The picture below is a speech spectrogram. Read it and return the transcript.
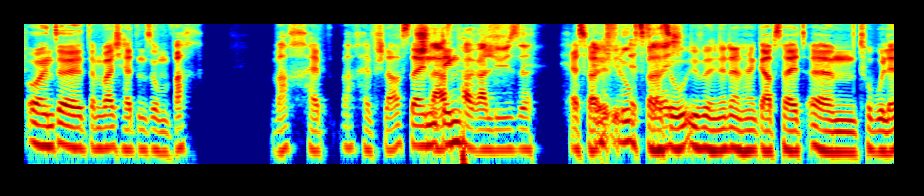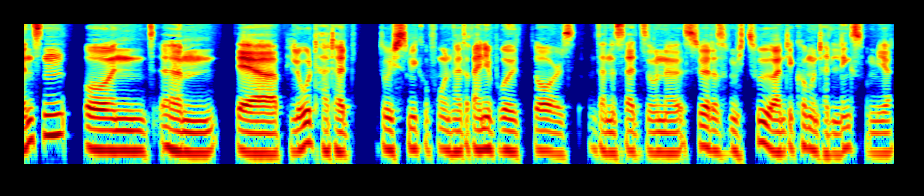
Und äh, dann war ich halt in so einem Wach, Wach, halb, Wach, halb Schlaf sein Schlafparalyse. Ja, es war, es war so übel, ne? Dann gab es halt ähm, Turbulenzen und ähm, der Pilot hat halt durchs Mikrofon halt reingebrüllt Doors. Und dann ist halt so eine Stewardess auf mich zugerannt, die kommt und hat links von mir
